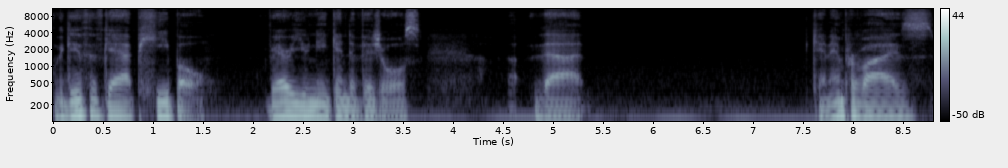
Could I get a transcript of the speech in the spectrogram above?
the gift of gab people, very unique individuals that can improvise,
